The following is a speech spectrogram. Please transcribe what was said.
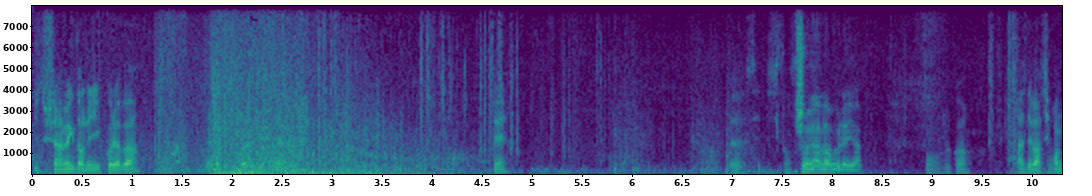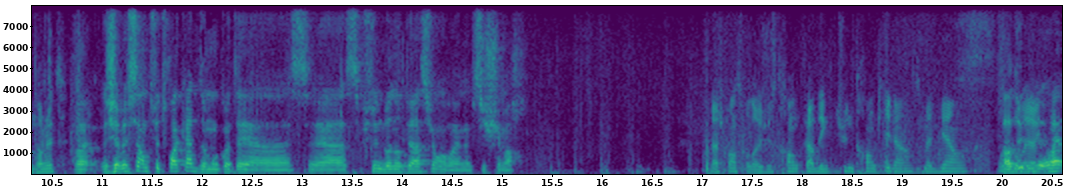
J'ai touché un mec dans l'hélico là-bas. Un mec qui vole aussi à gauche. Ok. Je reviens vers vous, les gars. Bon, je quoi? Ah, t'es parti prendre ton loot? Ouais, j'ai réussi à en tuer 3-4 de mon côté. euh, c'est euh, c'est plus une bonne opération en vrai, même si je suis mort. Là, je pense qu'il faudrait juste faire des thunes tranquilles, hein, se mettre bien. hein. Alors, du, ouais,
